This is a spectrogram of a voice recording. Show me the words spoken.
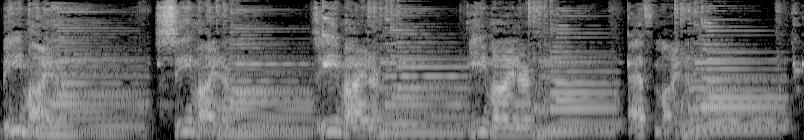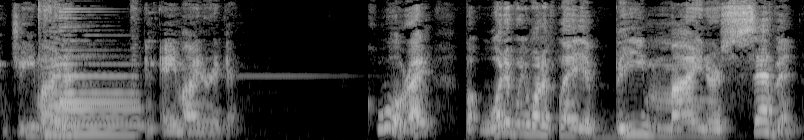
B minor, C minor, D minor, E minor, F minor, G minor, and A minor again. Cool, right? But what if we want to play a B minor 7?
